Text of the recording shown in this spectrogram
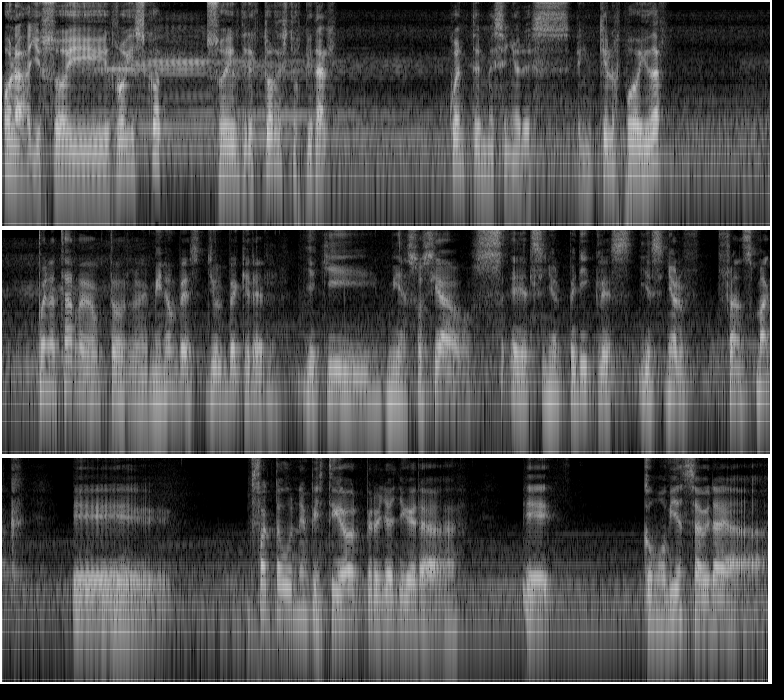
Hola, yo soy Roy Scott, soy el director de este hospital. Cuéntenme, señores, ¿en qué los puedo ayudar? Buenas tardes, doctor. Mi nombre es Jules Becquerel y aquí mis asociados, el señor Pericles y el señor Franz Mack. Eh, falta un investigador, pero ya llegará. Eh, como bien sabrá,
